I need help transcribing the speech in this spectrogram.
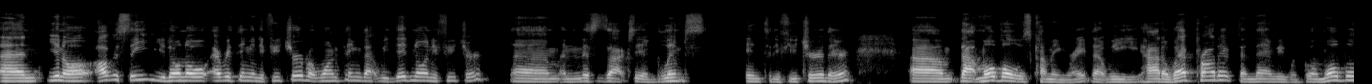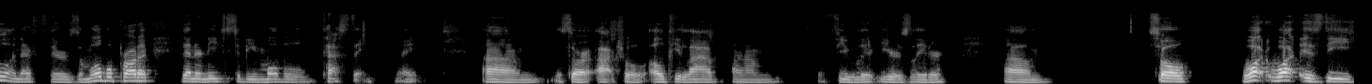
And, you know, obviously you don't know everything in the future, but one thing that we did know in the future, um, and this is actually a glimpse into the future there, um, that mobile was coming, right? That we had a web product and then we would go mobile. And if there's a mobile product, then there needs to be mobile testing, right? Um, it's our actual LT lab um, a few years later. Um, so what what is the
